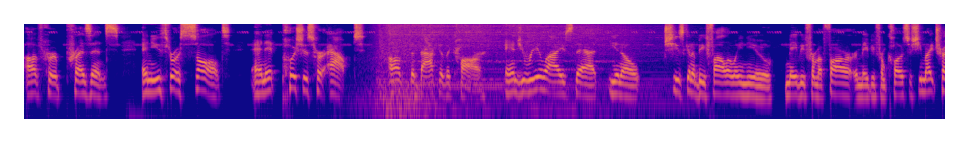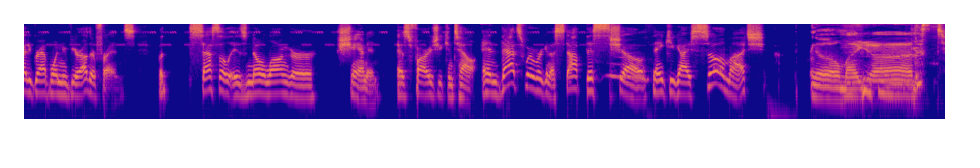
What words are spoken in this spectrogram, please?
of her presence, and you throw salt, and it pushes her out of the back of the car. And you realize that, you know, she's going to be following you, maybe from afar or maybe from closer. She might try to grab one of your other friends, but Cecil is no longer Shannon. As far as you can tell. And that's where we're going to stop this show. Thank you guys so much. Oh my god. This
